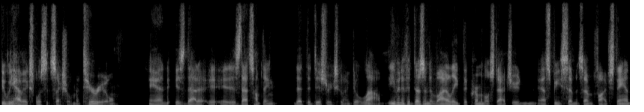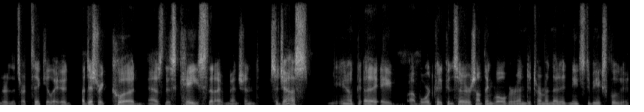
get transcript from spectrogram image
do we have explicit sexual material and is that a, is that something that the district's going to allow even if it doesn't violate the criminal statute and SB 775 standard that's articulated a district could as this case that I've mentioned suggests you know a, a board could consider something vulgar and determine that it needs to be excluded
